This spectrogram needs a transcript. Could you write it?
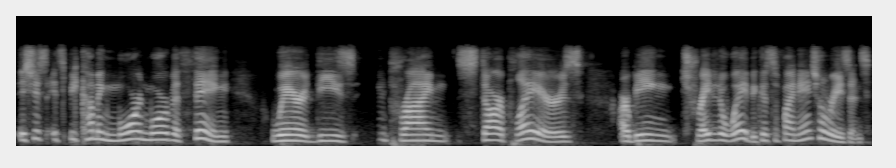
It's just it's becoming more and more of a thing where these prime star players are being traded away because of financial reasons.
